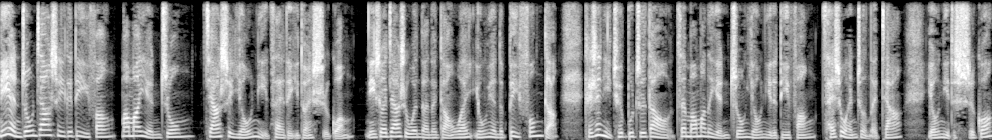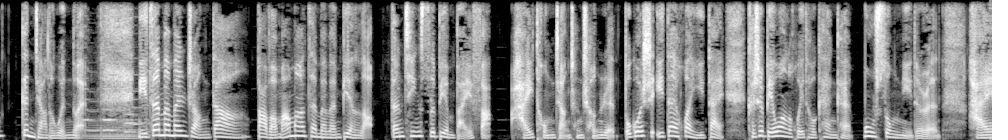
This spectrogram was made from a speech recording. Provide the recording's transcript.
你眼中家是一个地方，妈妈眼中家是有你在的一段时光。你说家是温暖的港湾，永远的避风港。可是你却不知道，在妈妈的眼中，有你的地方才是完整的家，有你的时光更加的温暖。你在慢慢长大，爸爸妈妈在慢慢变老。当青丝变白发，孩童长成成人，不过是一代换一代。可是别忘了回头看看，目送你的人，还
